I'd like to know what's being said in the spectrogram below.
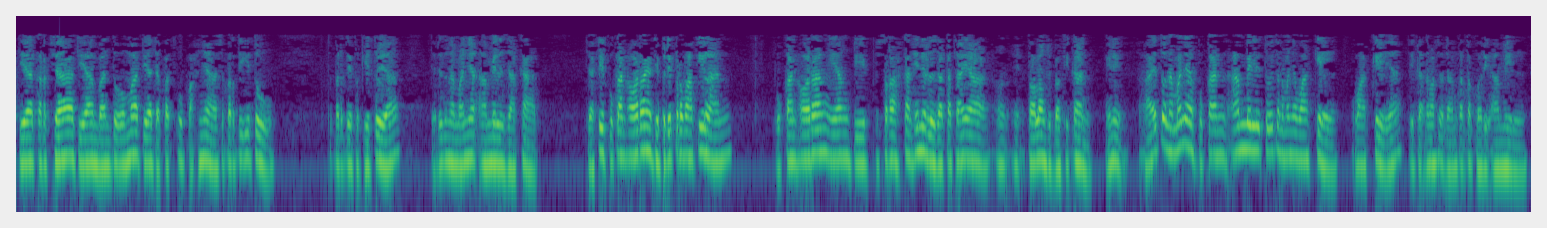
Dia kerja, dia bantu umat, dia dapat upahnya seperti itu. Seperti begitu ya. Jadi itu namanya amil zakat. Jadi bukan orang yang diberi perwakilan, Bukan orang yang diserahkan ini loh zakat saya, eh, tolong dibagikan. Ini, nah, itu namanya bukan amil itu, itu namanya wakil, wakil ya, tidak termasuk dalam kategori amil.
